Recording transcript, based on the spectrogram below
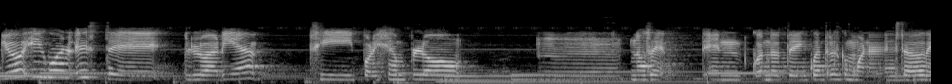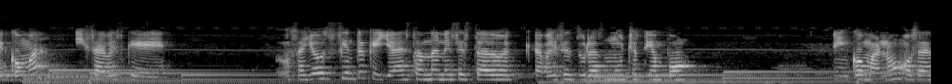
Yo igual este lo haría si, por ejemplo, mm, no sé, en, cuando te encuentras como en estado de coma y sabes que, o sea, yo siento que ya estando en ese estado a veces duras mucho tiempo en coma, ¿no? O sea,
